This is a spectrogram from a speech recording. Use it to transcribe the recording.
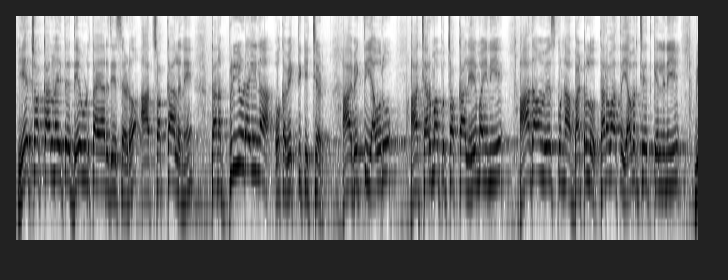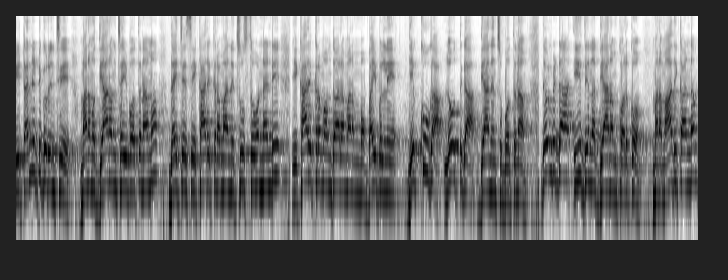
ఏ చొక్కాలనైతే దేవుడు తయారు చేశాడో ఆ చొక్కాలని తన ప్రియుడైన ఒక వ్యక్తికి ఇచ్చాడు. ఆ వ్యక్తి ఎవరు? ఆ చర్మపు చొక్కాలు ఏమైనాయి? ఆదాము వేసుకున్న బట్టలు తర్వాత ఎవరి చేతికెళ్ళినాయి? వీటన్నిటి గురించి మనము ధ్యానం చేయబోతున్నాము. దయచేసి ఈ కార్యక్రమాన్ని చూస్తూ ఉండండి. ఈ కార్యక్రమం ద్వారా మనము బైబిల్ని ఎక్కువగా లోతుగా ధ్యానించబోతున్నాం. దేవుని బిడ్డ ఈ దిన ధ్యానం కొరకు మనం ఆది కాండం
